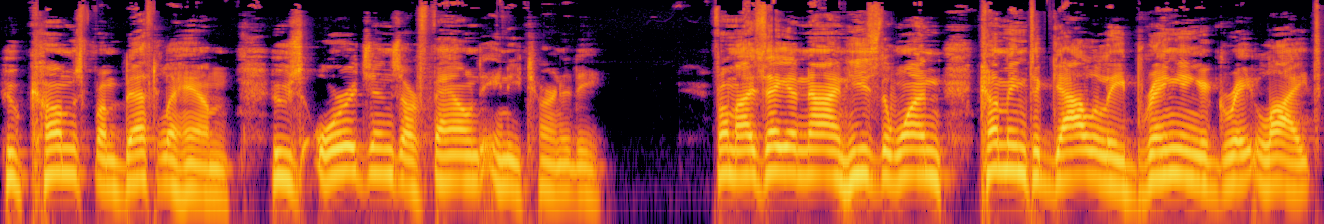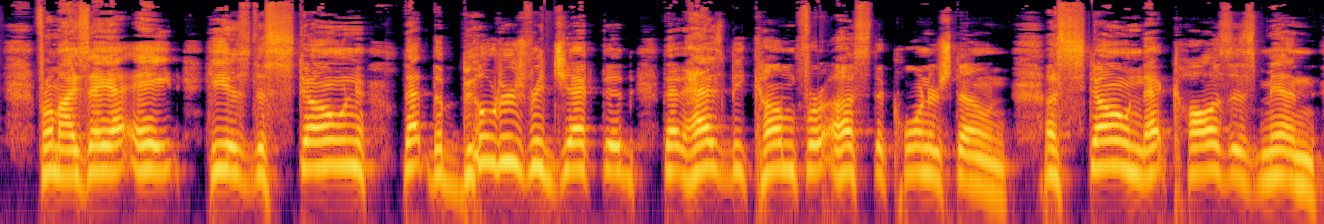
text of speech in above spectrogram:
who comes from Bethlehem, whose origins are found in eternity. From Isaiah 9, he's the one coming to Galilee, bringing a great light. From Isaiah 8, he is the stone that the builders rejected that has become for us the cornerstone. A stone that causes men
